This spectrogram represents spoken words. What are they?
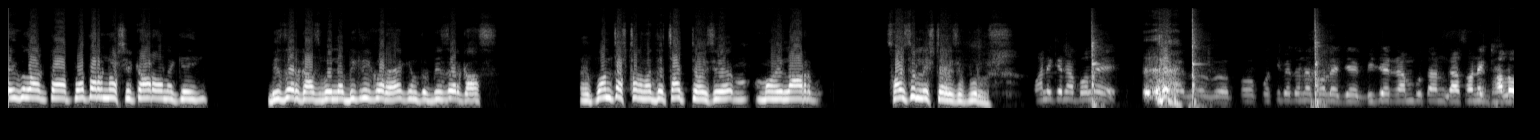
এইগুলা একটা প্রতারণা শিকার অনেকেই বীজের গাছ বইলে বিক্রি করে কিন্তু বীজের গাছ পঞ্চাশটার মধ্যে চারটে হয়েছে মহিলার ছয়চল্লিশটা হয়েছে পুরুষ। অনেকে না বলে প্রতিবেদনে বলে যে বীজের রামবুতান গাছ অনেক ভালো।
